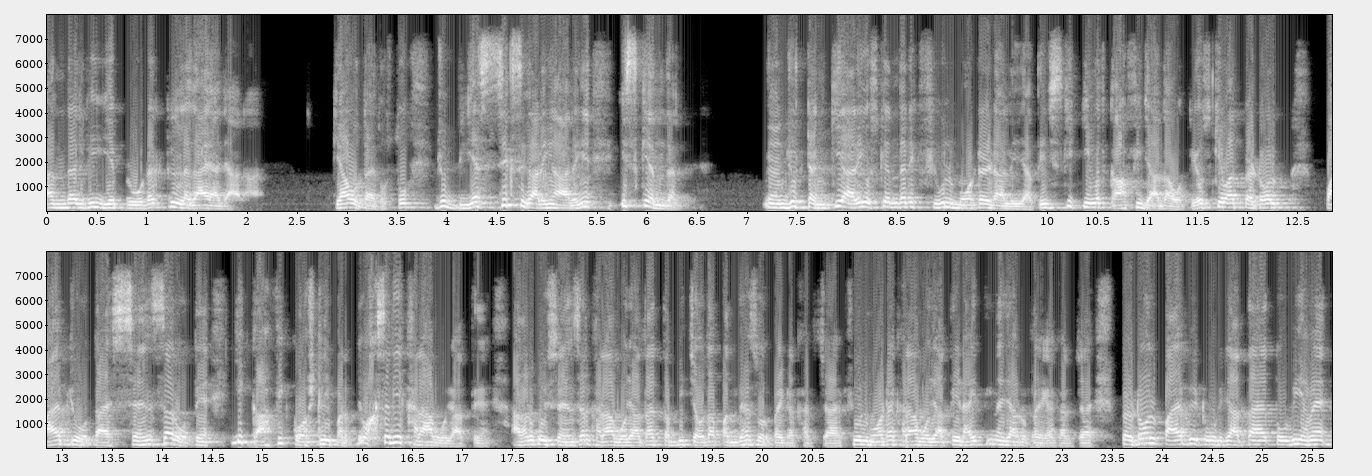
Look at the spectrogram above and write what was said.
अंदर भी ये प्रोडक्ट लगाया जा रहा है। क्या होता है दोस्तों? जो बी एस सिक्स गाड़ियाँ आ रही हैं, इसके अंदर जो टंकी आ रही है, उसके अंदर एक फ्यूल मोटर डाली जाती है, जिसकी कीमत काफ़ी ज़्यादा होती है। उसके बाद पेट्रोल पाइप जो होता है सेंसर होते हैं, ये काफ़ी कॉस्टली पड़ते हैं। अक्सर ये खराब हो जाते हैं। अगर कोई सेंसर खराब हो जाता है, तब भी चौदह पंद्रह सौ रुपए का खर्चा है। फ्यूल मोटर खराब हो जाती है, ढाई तीन हज़ार रुपए का खर्चा है। पेट्रोल पाइप भी टूट जाता है तो भी हमें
